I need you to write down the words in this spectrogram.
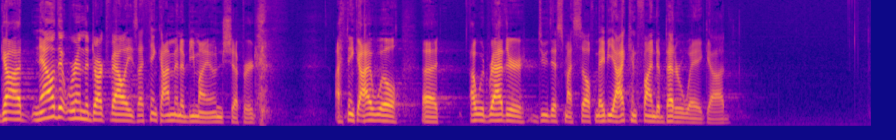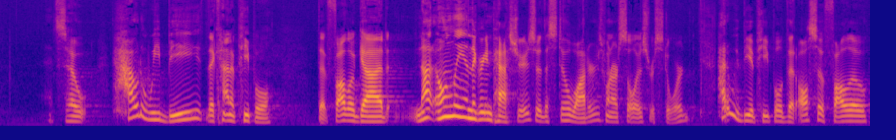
God, now that we're in the dark valleys, I think I'm going to be my own shepherd. I think I will. Uh, I would rather do this myself. Maybe I can find a better way, God. And so, how do we be the kind of people that follow God not only in the green pastures or the still waters when our soul is restored? How do we be a people that also follow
